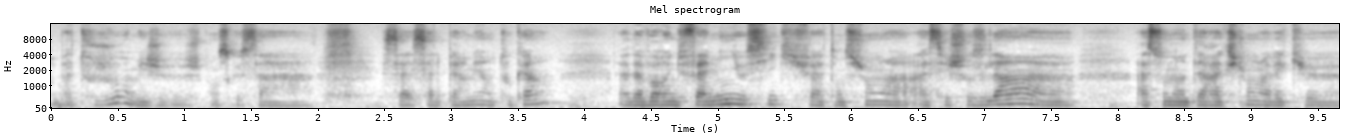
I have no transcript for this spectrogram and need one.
Alors, pas toujours, mais je, pense que ça, ça, ça le permet en tout cas. D'avoir une famille aussi qui fait attention à ces choses-là, à, son interaction avec, euh,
